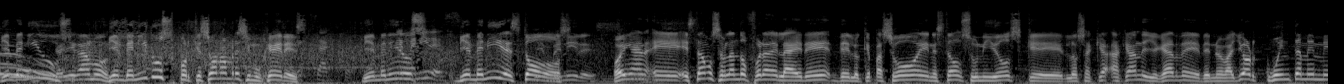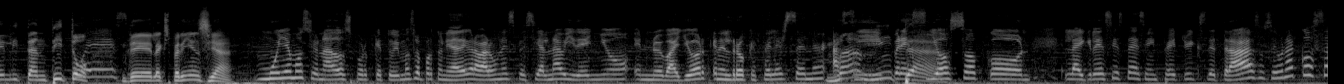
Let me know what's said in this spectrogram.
Bienvenidos. Ya llegamos. Bienvenidos porque son hombres y mujeres. Exacto. Bienvenidos. Bienvenides. Bienvenides todos. Bienvenides. Oigan, eh, estamos hablando fuera del aire de lo que pasó en Estados Unidos, que los aca- acaban de llegar de, de Nueva York. Cuéntame, Meli, tantito Pues- de la experiencia. Muy emocionados porque tuvimos la oportunidad de grabar un especial navideño en Nueva York, en el Rockefeller Center, así Mamita. precioso con la iglesia esta de St. Patrick's detrás, o sea, una cosa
